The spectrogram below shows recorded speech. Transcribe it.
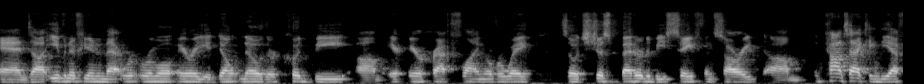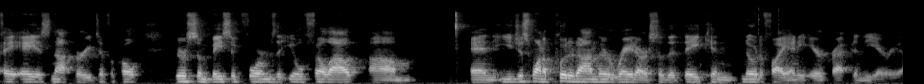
And uh, even if you're in that remote area, you don't know there could be um, air- aircraft flying overway so it's just better to be safe than sorry. Um, contacting the FAA is not very difficult. There's some basic forms that you'll fill out, um, and you just want to put it on their radar so that they can notify any aircraft in the area.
